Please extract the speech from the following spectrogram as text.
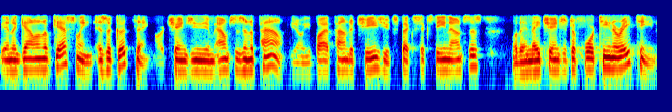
in a gallon of gasoline is a good thing, or changing the ounces in a pound. You know, you buy a pound of cheese, you expect 16 ounces. Well, they may change it to 14 or 18.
